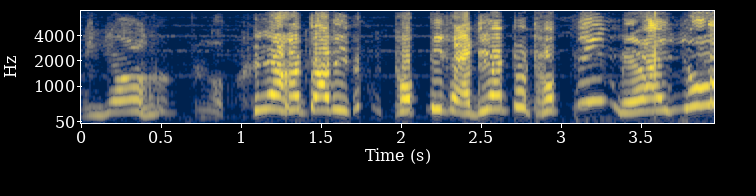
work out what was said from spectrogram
ગયો તારી થપ્પી કાઢી તો થપ્પી મેળાઈ ગયો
